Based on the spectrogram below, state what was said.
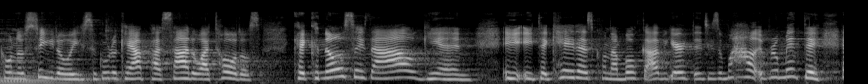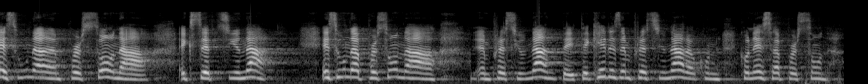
conocido y seguro que ha pasado a todos, que conoces a alguien y, y te quedas con la boca abierta y dices, wow, realmente es una persona excepcional. Es una persona impresionante, te quedas impresionado con, con esa persona.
